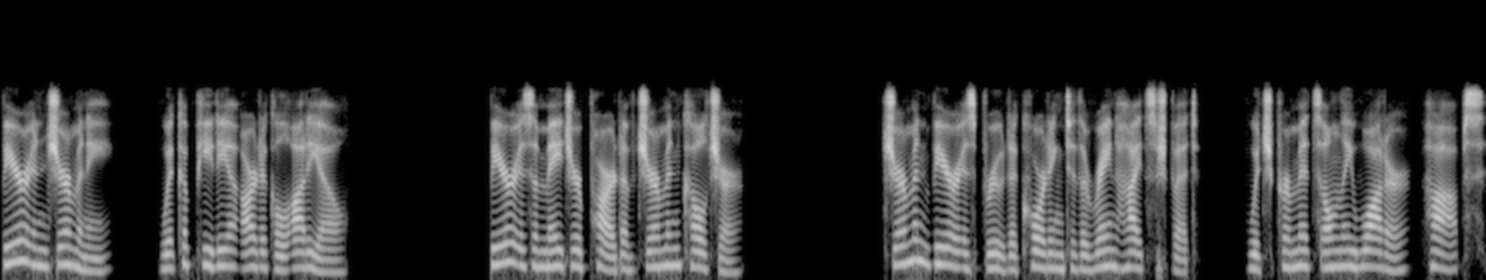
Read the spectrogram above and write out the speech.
Beer in Germany, Wikipedia article audio. Beer is a major part of German culture. German beer is brewed according to the Reinheitsgebot, which permits only water, hops,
